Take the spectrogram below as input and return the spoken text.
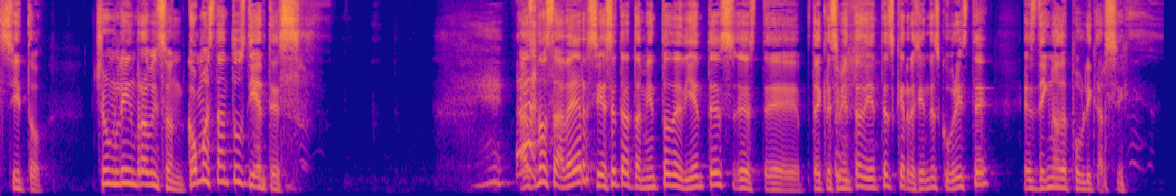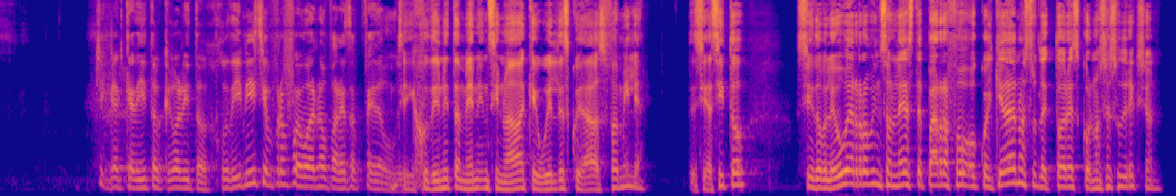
Cito, Chung-Lin Robinson, ¿cómo están tus dientes? Haznos saber si ese tratamiento de dientes, este, de crecimiento de dientes que recién descubriste es digno de publicarse. Chinga, quedito, qué bonito. Houdini siempre fue bueno para ese pedo, güey. Sí, Houdini también insinuaba que Will descuidaba a su familia. Decía, cito, si W. Robinson lee este párrafo o cualquiera de nuestros lectores conoce su dirección,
